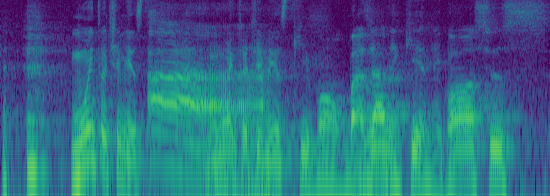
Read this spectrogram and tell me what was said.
Muito otimista. Ah, muito otimista. Que bom. Baseado em que? Negócios?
